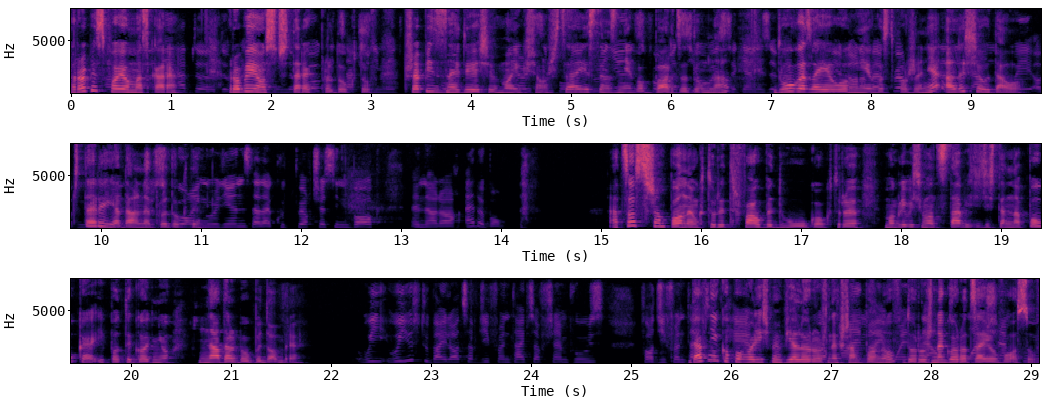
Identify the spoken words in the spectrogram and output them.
Robię swoją maskarę. Robię ją z czterech produktów. Przepis znajduje się w mojej książce, jestem z niego bardzo dumna. Długo zajęło mi jego stworzenie, ale się udało. Cztery jadalne produkty. A co z szamponem, który trwałby długo, który moglibyśmy odstawić gdzieś tam na półkę i po tygodniu nadal byłby dobry? Dawniej kupowaliśmy wiele różnych szamponów do różnego rodzaju włosów.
